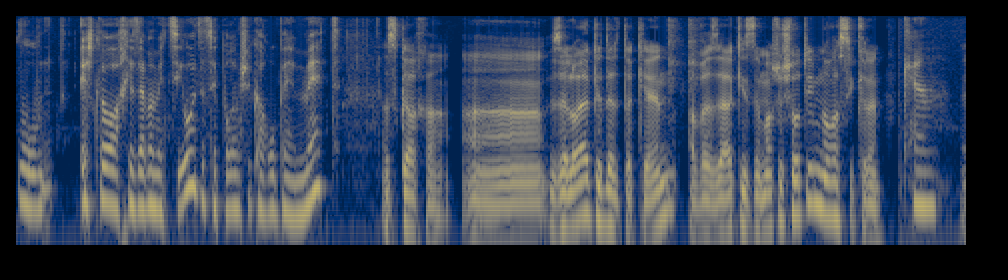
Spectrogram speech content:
הוא, יש לו אחיזה במציאות, זה סיפורים שקרו באמת. אז ככה, אה, זה לא היה כדי לתקן, אבל זה היה כי זה משהו שאותי נורא סקרן. כן. אה,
